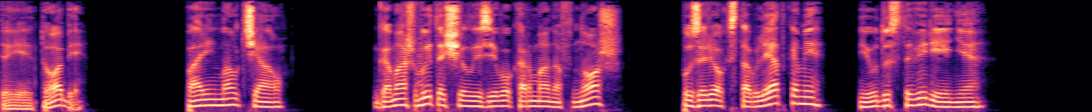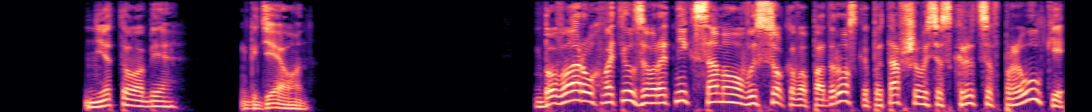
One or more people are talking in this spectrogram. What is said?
«Ты Тоби?» Парень молчал. Гамаш вытащил из его карманов нож, пузырек с таблетками и удостоверение. «Не Тоби. Где он?» Бовар ухватил за воротник самого высокого подростка, пытавшегося скрыться в проулке,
